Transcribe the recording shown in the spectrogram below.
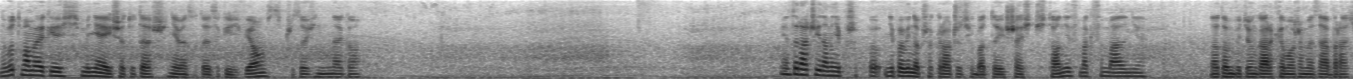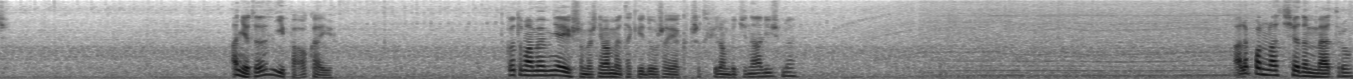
No bo tu mamy jakieś mniejsze, tu też nie wiem co to jest, jakiś wiąz czy coś innego. Więc raczej nam nie, nie powinno przekroczyć chyba tutaj 6 ton jest maksymalnie. Na tą wyciągarkę możemy zabrać. A nie, to jest lipa, okej. Tylko tu mamy mniejszą, już nie mamy takiej dużej jak przed chwilą wycinaliśmy. Ale ponad 7 metrów.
